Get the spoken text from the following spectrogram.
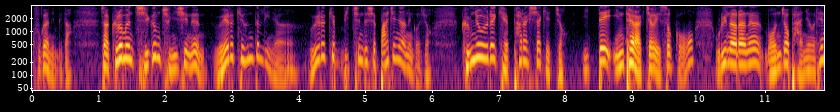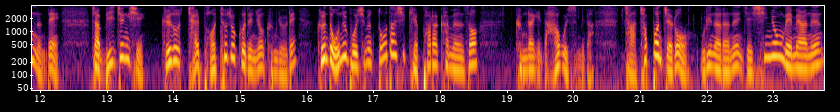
구간입니다. 자, 그러면 지금 증시는 왜 이렇게 흔들리냐? 왜 이렇게 미친 듯이 빠지냐는 거죠. 금요일에 개파락 시작했죠. 이때 인텔 악재가 있었고 우리나라는 먼저 반영을 했는데 자, 미증시 그래도 잘 버텨줬거든요 금요일에. 그런데 오늘 보시면 또다시 개파락하면서 급락이 나오고 있습니다. 자 첫 번째로 우리나라는 이제 신용 매매하는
